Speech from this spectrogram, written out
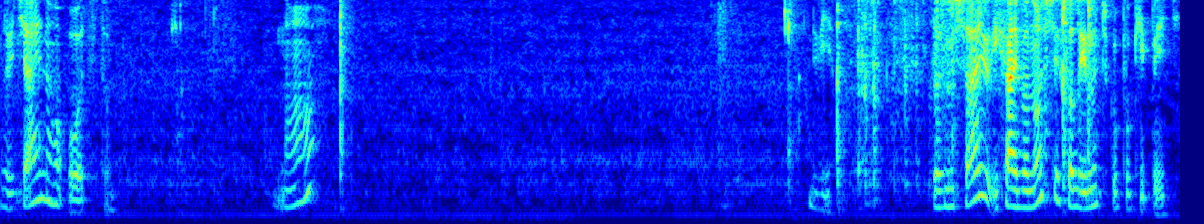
Звичайного оцту. Ну. Дві. Розмішаю і хай воно ще хвилиночку покипить.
